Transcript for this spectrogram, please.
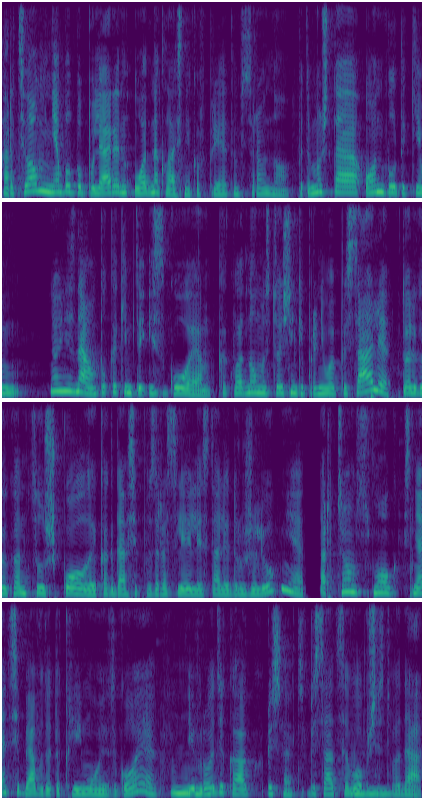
Артем не был популярен у одноклассников при этом все равно, потому что он был таким ну, я не знаю, он был каким-то изгоем. Как в одном источнике про него писали, только к концу школы, когда все повзрослели и стали дружелюбнее, Артем смог снять себя вот это клеймо изгоя mm-hmm. и вроде как Писать. вписаться в mm-hmm. общество, да.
